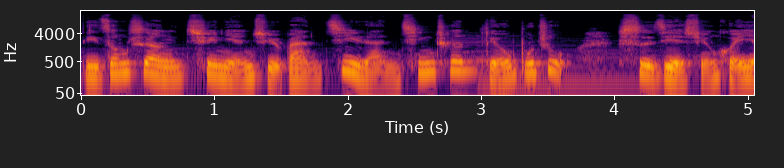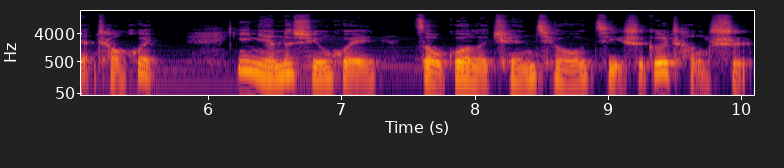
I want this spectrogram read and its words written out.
李宗盛去年举办《既然青春留不住》世界巡回演唱会，一年的巡回走过了全球几十个城市。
